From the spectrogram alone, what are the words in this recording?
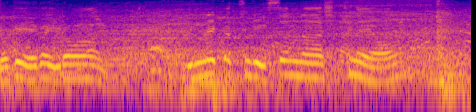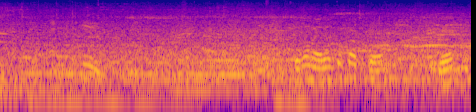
여기에 얘가 이런 인렉 같은 게 있었나 싶으네요. 음. 그거 말고 똑같고. 왜?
